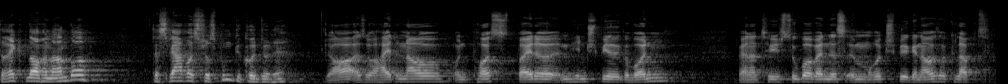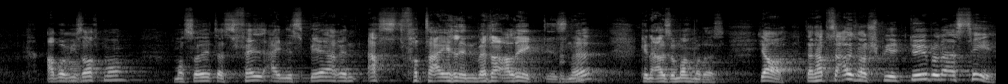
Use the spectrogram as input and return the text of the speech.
direkt nacheinander. Das wäre was fürs Punktekonto, ne? Ja, also Heidenau und Post beide im Hinspiel gewonnen. Wäre natürlich super, wenn das im Rückspiel genauso klappt. Aber ja. wie sagt man, man soll das Fell eines Bären erst verteilen, wenn er erlegt ist. Ne? genau so machen wir das. Ja, dann habt ihr Auswärtsspiel Döbel SC.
